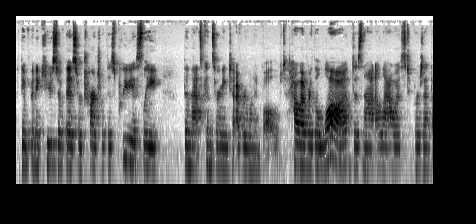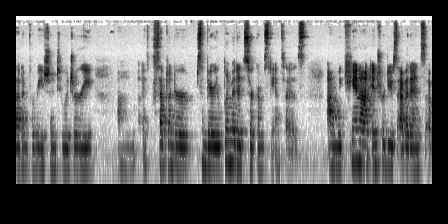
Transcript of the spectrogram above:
If they've been accused of this or charged with this previously, then that's concerning to everyone involved. However, the law does not allow us to present that information to a jury um, except under some very limited circumstances. Um, we cannot introduce evidence of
